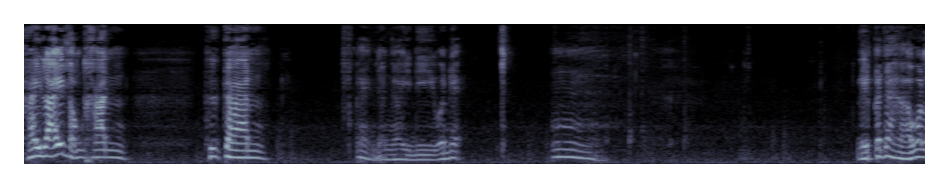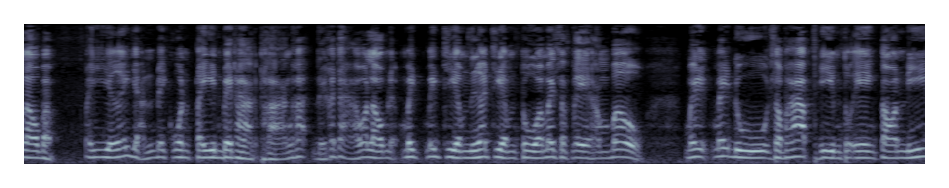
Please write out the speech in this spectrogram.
ไฮไลท์สำคัญ คือการยังไงดีวะเนี่ยเดี๋ยวก็จะหาว่าเราแบบ ไปเย้ยหยันไปกวนตีนไปถากถางครับเดี๋ยวก็จะหาว่าเราเนี่ยไม่ไม่เจียมเนื้อเจียมตัวไม่สเตย์ฮัมเบิลไม่ไม่ดูสภาพทีมตัวเองตอนนี้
